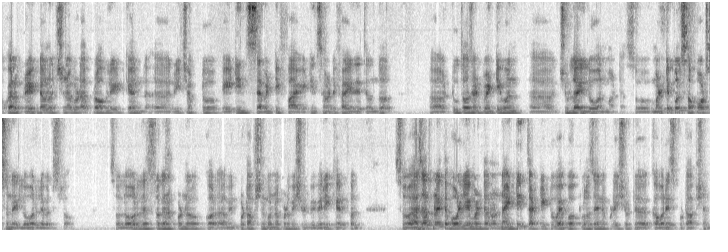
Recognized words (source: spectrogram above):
ఒకవేళ బ్రేక్ డౌన్ వచ్చినా కూడా probably it can reach up to eighteen seventy five eighteen seventy five ఏదైతే ఉందో two thousand twenty one July లో అనమాట సో మల్టిపుల్ సపోర్ట్స్ ఉన్నాయి లోవర్ లెవెల్స్లో. సో లోవర్ లెవెల్స్లో కొన్నప్పుడు ఐ మీన్ పుట్ ఆప్షన్ కొన్నప్పుడు we should be very careful so as of అయితే హోల్డ్ చేయమంటాను. Nineteen thirty two above close అయినప్పుడు we should cover is put option.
